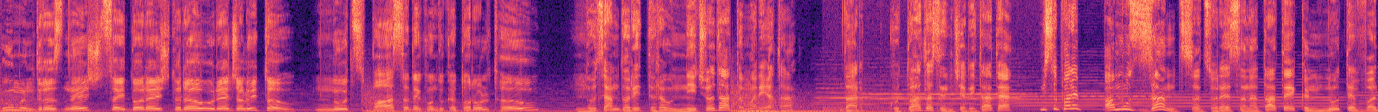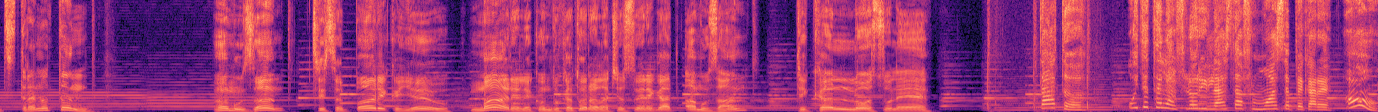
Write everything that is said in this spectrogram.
Cum îndrăznești să-i dorești rău regelui tău? Nu-ți pasă de conducătorul tău? Nu ți-am dorit rău niciodată, Maria ta, dar cu toată sinceritatea, mi se pare amuzant să-ți urez sănătate când nu te văd strănutând. Amuzant? Ți se pare că eu, marele conducător al acestui regat amuzant? Ticălosule! Tată, uite-te la florile astea frumoase pe care... Oh,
